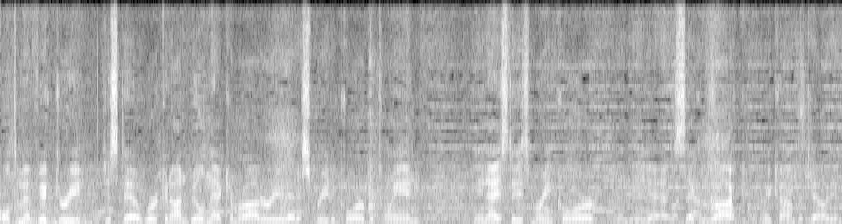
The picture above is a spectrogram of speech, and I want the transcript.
ultimate victory. Just uh, working on building that camaraderie, that esprit de corps between the United States Marine Corps and the uh, 2nd ROK Recon Battalion.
